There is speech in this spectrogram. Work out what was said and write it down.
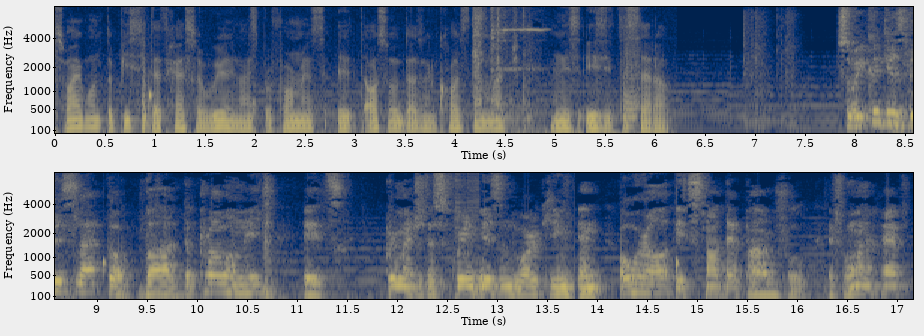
So I want a PC that has a really nice performance, it also doesn't cost that much and is easy to set up. So we could use this laptop, but the problem is it's pretty much the screen isn't working and overall it's not that powerful. If want to have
